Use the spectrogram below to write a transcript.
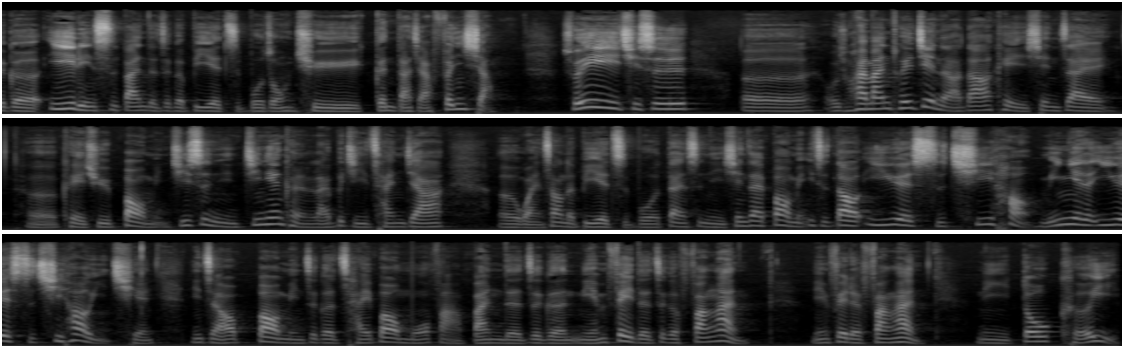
这个一一零四班的这个毕业直播中去跟大家分享。所以其实呃，我还蛮推荐的啊，大家可以现在呃可以去报名，即使你今天可能来不及参加。呃，晚上的毕业直播，但是你现在报名一直到一月十七号，明年的一月十七号以前，你只要报名这个财报魔法班的这个年费的这个方案，年费的方案，你都可以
